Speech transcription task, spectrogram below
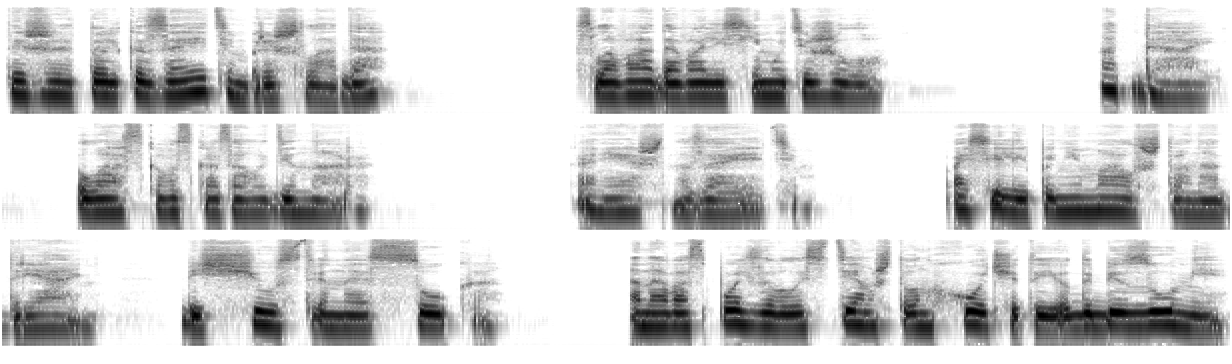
«Ты же только за этим пришла, да?» Слова давались ему тяжело. «Отдай», — ласково сказала Динара. «Конечно, за этим». Василий понимал, что она дрянь, бесчувственная сука. Она воспользовалась тем, что он хочет ее до безумия,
